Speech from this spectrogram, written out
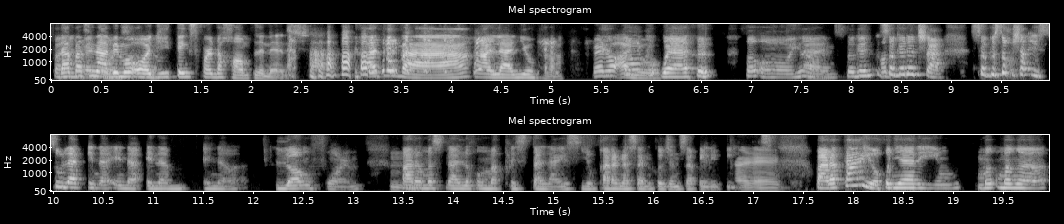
Parang Dapat sinabi mo, OG, thanks for the compliment. ah, diba? Kala nyo ha? Pero ano? Oh, well, Oo, yun. So, gan- so ganun siya. So gusto ko siyang isulat in a, in a, in a, in a long form mm-hmm. para mas lalo kong makrystallize yung karanasan ko dyan sa Pilipinas. Correct. Para tayo, kunyari, yung m- mga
